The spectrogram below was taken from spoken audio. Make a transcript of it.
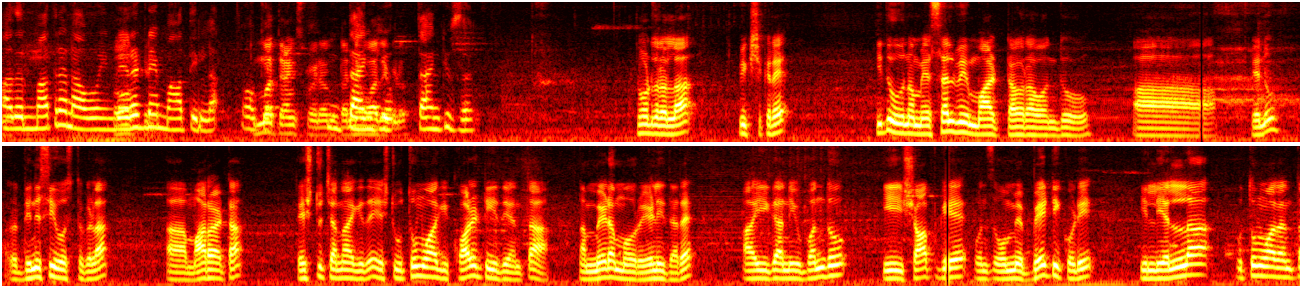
ಅದನ್ನ ಮಾತ್ರ ನಾವು ಇನ್ನೆರಡನೇ ಮಾತಿಲ್ಲ. ತುಂಬಾ thanks madam thank you thank you sir ನೋಡಿದ್ರಲ್ಲ ವೀಕ್ಷಕರೇ ಇದು ನಮ್ಮ ಎಸ್ ಎಲ್ ವಿ ಮಾರ್ಟ್ ಅವರ ಒಂದು ಆ, ಏನು? ದಿನಸಿ ವಸ್ತುಗಳ ಮಾರಾಟ, ಎಷ್ಟು ಚೆನ್ನಾಗಿದೆ, ಎಷ್ಟು ಉತ್ತಮವಾಗಿ ಕ್ವಾಲಿಟಿ ಇದೆ ಅಂತ ನಮ್ಮ ಮೇಡಮ್ ಅವರು ಹೇಳಿದ್ದಾರೆ. ಈಗ ನೀವು ಬಂದು ಈ ಶಾಪ್ಗೆ ಒಂದು ಒಮ್ಮೆ ಭೇಟಿ ಕೊಡಿ. ಇಲ್ಲಿ ಎಲ್ಲ ಉತ್ತಮವಾದಂಥ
